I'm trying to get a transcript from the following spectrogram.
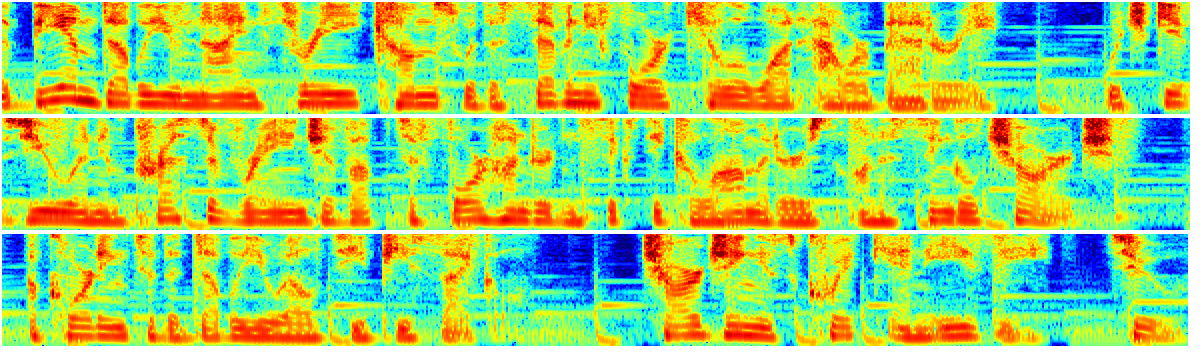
The BMW iX3 comes with a 74 kilowatt-hour battery, which gives you an impressive range of up to 460 kilometers on a single charge, according to the WLTP cycle. Charging is quick and easy, too.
